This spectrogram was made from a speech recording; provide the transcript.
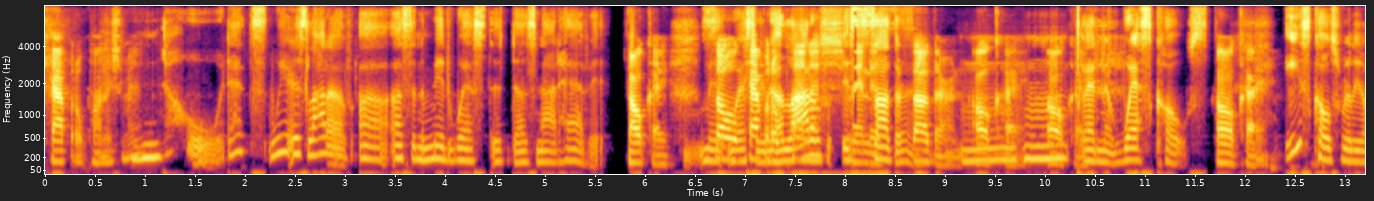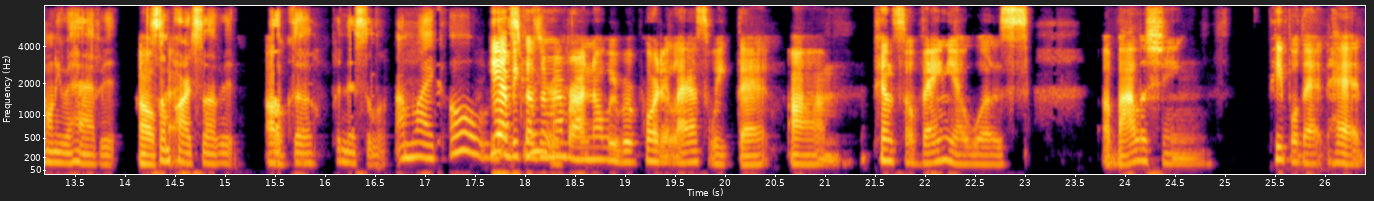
capital punishment? No, that's weird. There's a lot of uh, us in the Midwest that does not have it. Okay, so capital a lot of punishment is southern. Southern. Okay, Mhm. okay, And the West Coast, okay, East Coast really don't even have it. okay. Some parts of it up the peninsula. I'm like, oh, Yeah, because weird. remember, I know we reported last week that um, Pennsylvania was abolishing people that had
